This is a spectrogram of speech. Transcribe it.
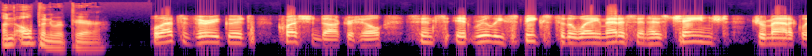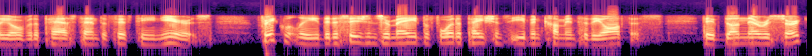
an open repair? Well, that's a very good question, Dr. Hill, since it really speaks to the way medicine has changed dramatically over the past 10 to 15 years. Frequently, the decisions are made before the patients even come into the office. They've done their research,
